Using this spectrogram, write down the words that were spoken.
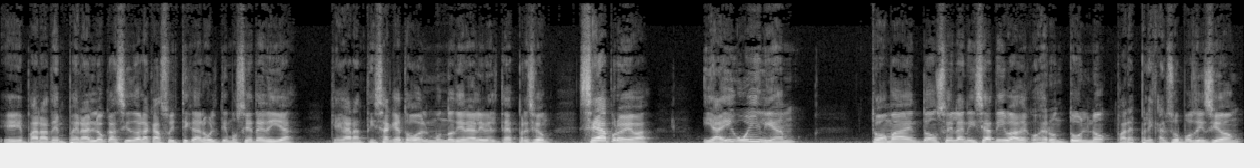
eh, para temperar lo que ha sido la casuística de los últimos siete días, que garantiza que todo el mundo tiene la libertad de expresión, se aprueba, y ahí William toma entonces la iniciativa de coger un turno para explicar su posición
